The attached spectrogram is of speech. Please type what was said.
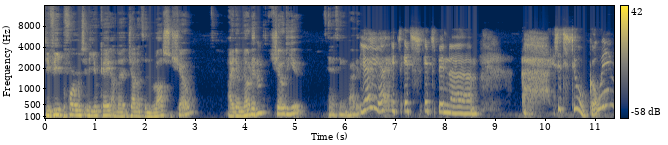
TV performance in the UK on the Jonathan Ross show. I don't know that show. Do you anything about it? Yeah, yeah, yeah. It's it's it's been. Um, uh, is it still going?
